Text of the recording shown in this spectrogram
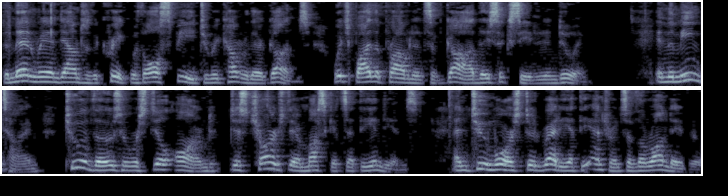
The men ran down to the creek with all speed to recover their guns, which by the providence of God they succeeded in doing. In the meantime, two of those who were still armed discharged their muskets at the Indians, and two more stood ready at the entrance of the rendezvous,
